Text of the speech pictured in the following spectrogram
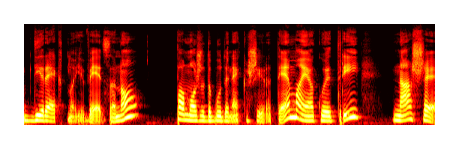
direktno je vezano, pa može da bude neka šira tema i ako je tri, naše,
